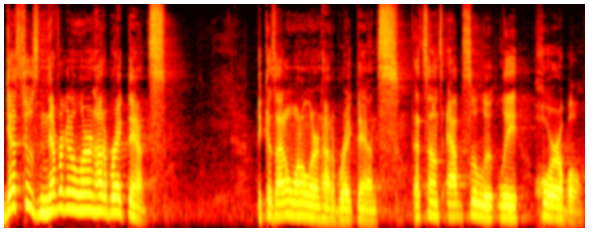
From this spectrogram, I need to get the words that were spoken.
Guess who's never going to learn how to break dance? Because I don't want to learn how to break dance. That sounds absolutely horrible.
